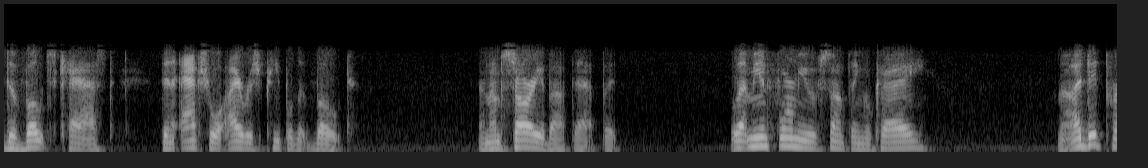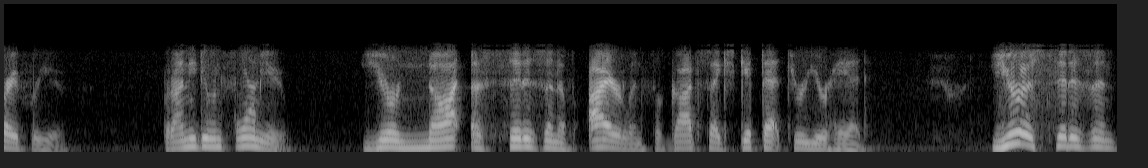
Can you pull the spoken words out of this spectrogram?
the votes cast than actual Irish people that vote. And I'm sorry about that, but let me inform you of something, okay? Now, I did pray for you, but I need to inform you. You're not a citizen of Ireland, for God's sakes, get that through your head. You're a citizen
